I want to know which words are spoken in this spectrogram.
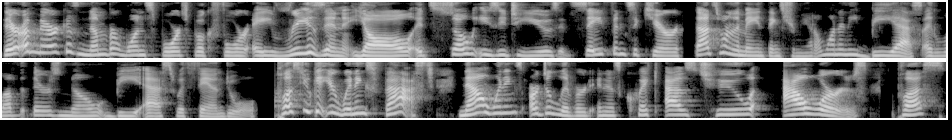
They're America's number one sportsbook for a reason, y'all. It's so easy to use. It's safe and secure. That's one of the main things for me. I don't want any BS. I love that there's no BS with FanDuel. Plus, you get your winnings fast. Now winnings are delivered in as quick as two hours. Plus,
